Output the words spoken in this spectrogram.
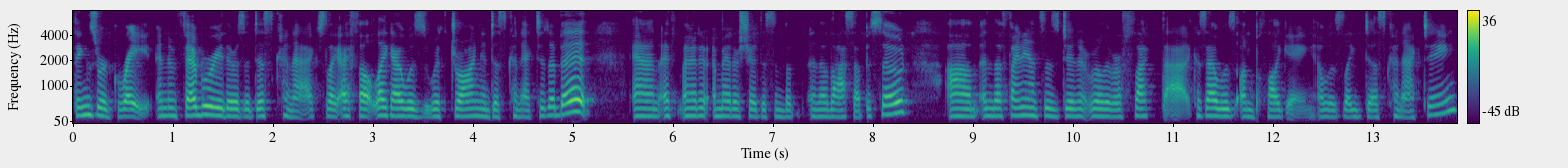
things were great. And in February, there was a disconnect. Like I felt like I was withdrawing and disconnected a bit. And I, I, might, have, shared this in the, in the last episode. Um, and the finances didn't really reflect that because I was unplugging. I was like disconnecting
